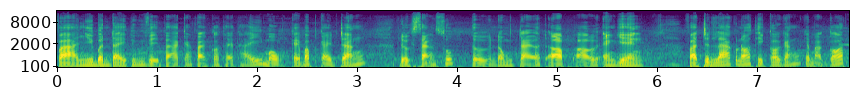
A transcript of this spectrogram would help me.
Và như bên đây thưa quý vị và các bạn có thể thấy một cây bắp cải trắng được sản xuất từ nông trại ếch ợp ở An Giang. Và trên lá của nó thì có gắn cái mã code.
